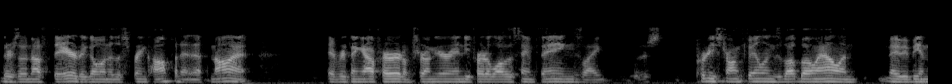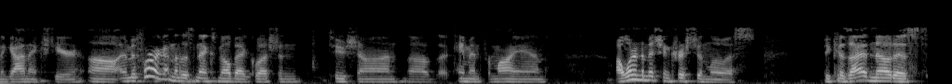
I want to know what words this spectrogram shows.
there's enough there to go into the spring confident. If not, everything I've heard, I'm sure on your end you've heard a lot of the same things. Like there's pretty strong feelings about Beau Allen maybe being the guy next year. Uh, and before I got into this next mailbag question, too, Sean, uh, that came in from my end, I wanted to mention Christian Lewis because I had noticed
